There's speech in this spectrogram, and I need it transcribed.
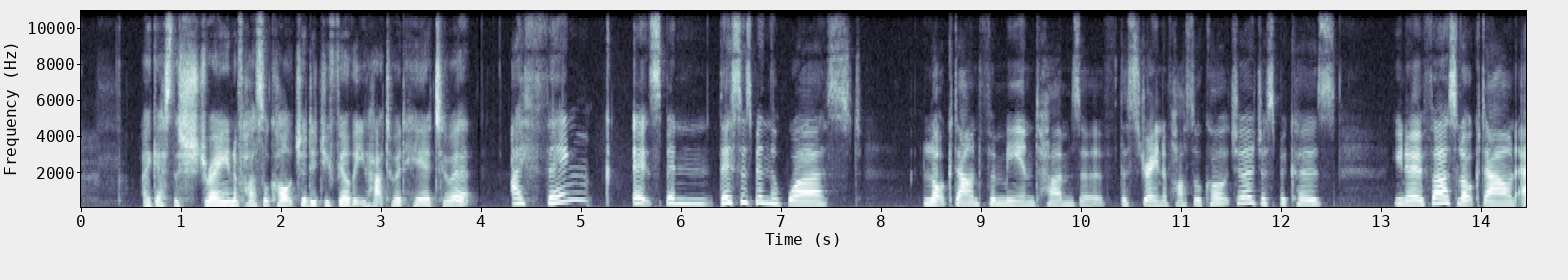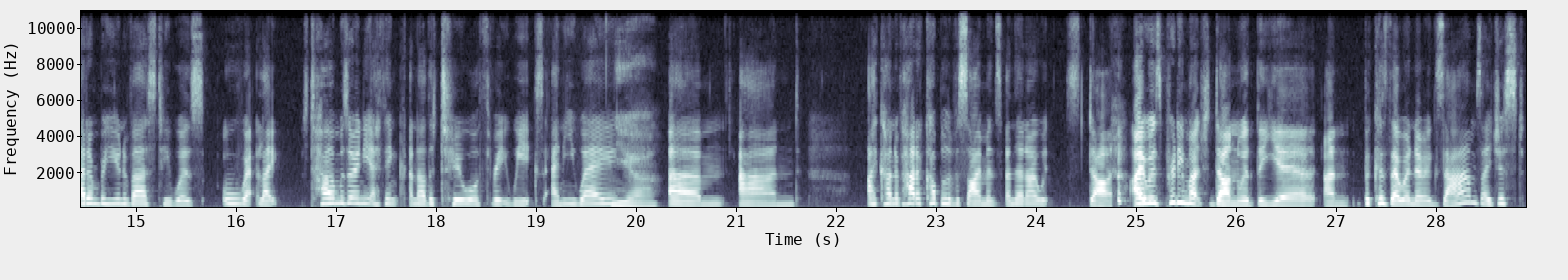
I guess the strain of hustle culture? Did you feel that you had to adhere to it? I think it's been this has been the worst lockdown for me in terms of the strain of hustle culture just because you know first lockdown Edinburgh University was already like term was only I think another 2 or 3 weeks anyway Yeah. um and I kind of had a couple of assignments and then I was done. I was pretty much done with the year and because there were no exams, I just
